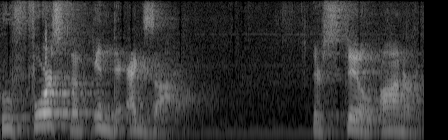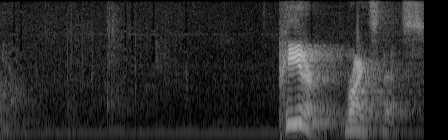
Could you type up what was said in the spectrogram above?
who forced them into exile. They're still honoring him. Peter writes this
